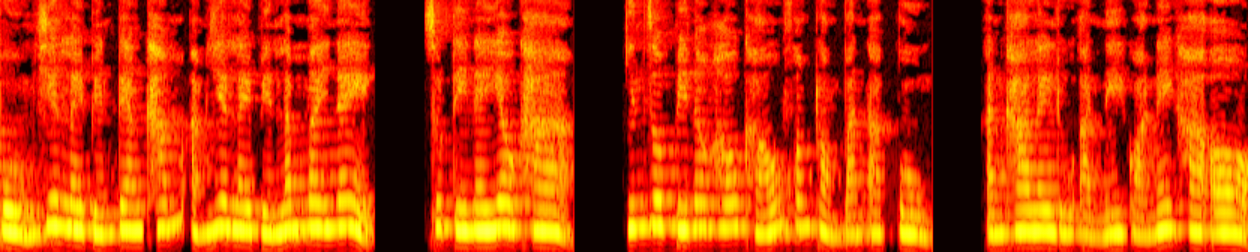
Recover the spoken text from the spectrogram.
ปุ่มเย็นไลเป็นแตงคำอ่ำเย็นไลเป็นลำไม่ในสุดดีในเย้าค่ะยินโจมปีน้องเขาเขาฟังถ่อมปันอาปุ่ม อันคาไลรู้อันนี้กว่าในคาออก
